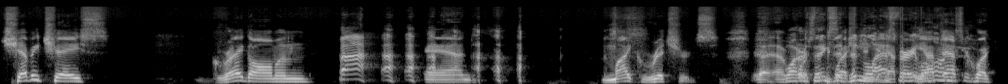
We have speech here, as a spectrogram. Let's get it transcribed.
Chevy Chase, Gregg Allman, and Mike Richards. Uh, What are things that didn't last have to- very you have to long? ask a question.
